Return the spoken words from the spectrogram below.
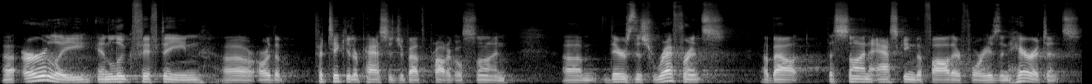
Uh, early in Luke 15, uh, or the particular passage about the prodigal son, um, there's this reference about the son asking the father for his inheritance.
